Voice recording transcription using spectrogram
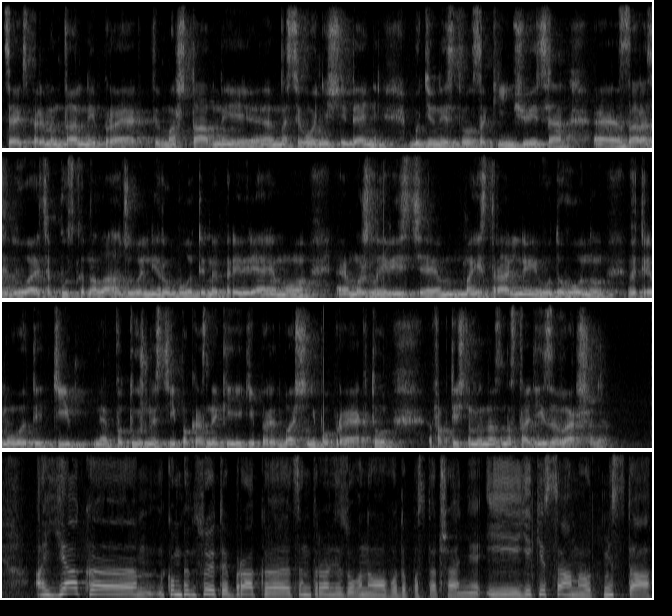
Це експериментальний проект, масштабний. Е, На сьогоднішній день будівництво закінчується. Е, Зараз відбуваються пусконалагоджувальні роботи. Ми перевіряємо е, можливість е, магістральної водогону витримувати ті е, потужності і показники, які передбачені по проекту. Фактично, ми на, на стадії завершення. А як е, компенсуєте брак е, централізованого водопостачання? І які саме от міста, е,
